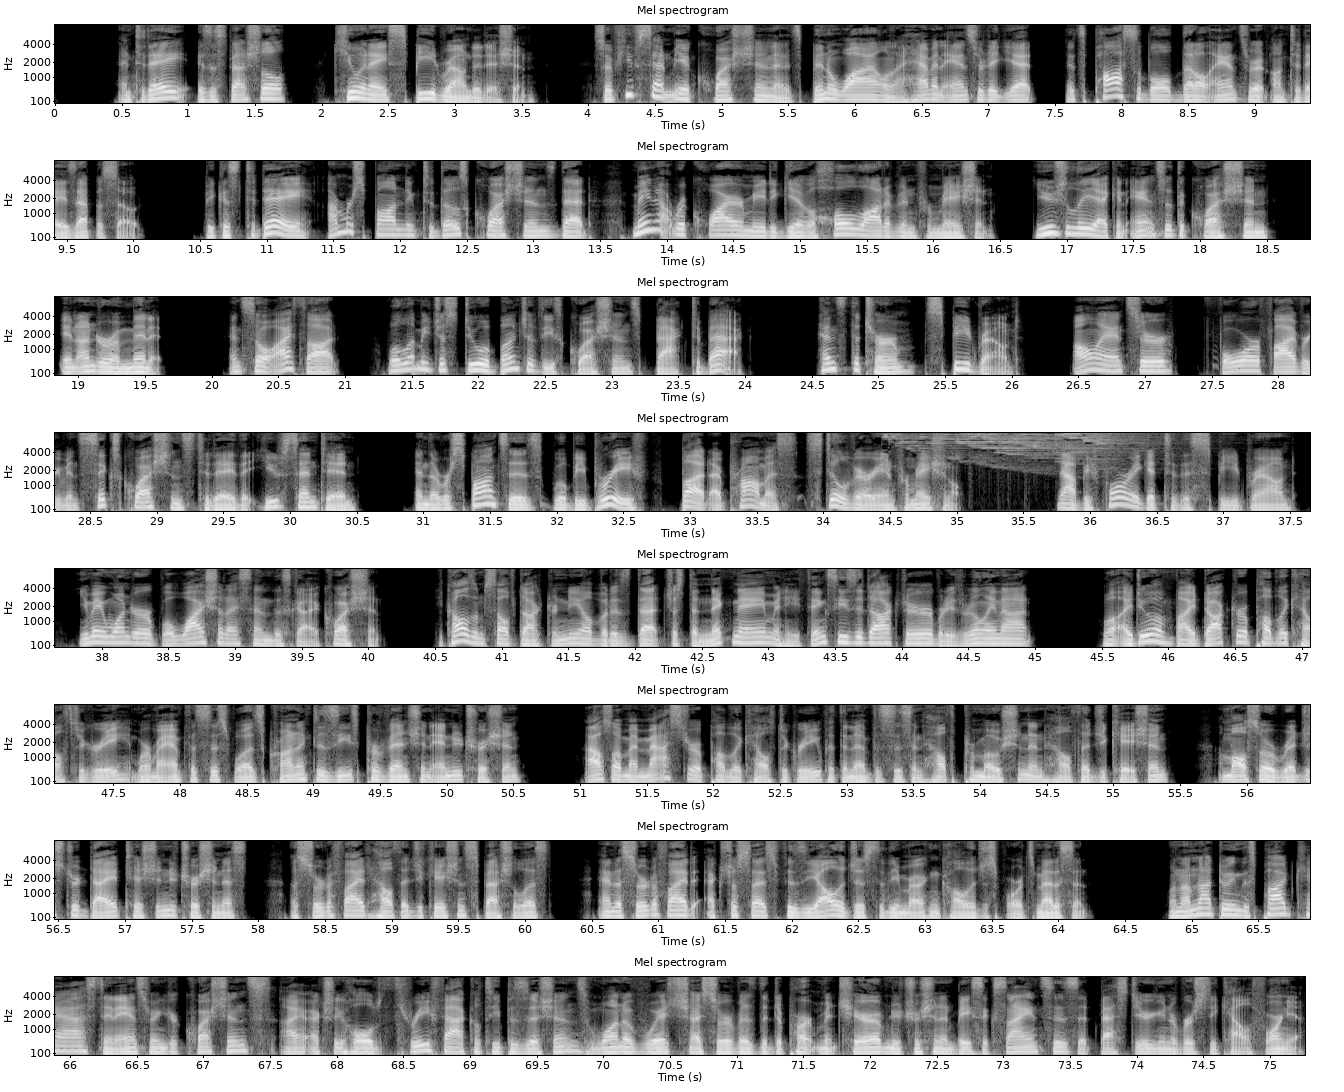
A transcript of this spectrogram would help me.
And today is a special Q&A speed round edition. So if you've sent me a question and it's been a while and I haven't answered it yet, it's possible that I'll answer it on today's episode because today I'm responding to those questions that may not require me to give a whole lot of information. Usually I can answer the question in under a minute. And so I thought, well, let me just do a bunch of these questions back to back. Hence the term speed round. I'll answer four or five or even six questions today that you've sent in, and the responses will be brief, but I promise still very informational. Now, before I get to this speed round, you may wonder, well, why should I send this guy a question? He calls himself Dr. Neal, but is that just a nickname and he thinks he's a doctor, but he's really not? Well, I do have my Doctor of Public Health degree, where my emphasis was chronic disease prevention and nutrition. I also have my Master of Public Health degree with an emphasis in health promotion and health education. I'm also a registered dietitian nutritionist, a certified health education specialist, and a certified exercise physiologist through the American College of Sports Medicine. When I'm not doing this podcast and answering your questions, I actually hold three faculty positions, one of which I serve as the Department Chair of Nutrition and Basic Sciences at Bastyr University, California.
